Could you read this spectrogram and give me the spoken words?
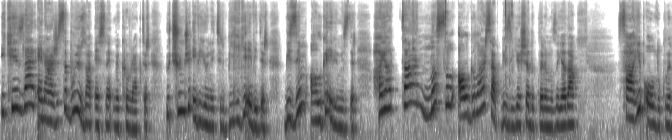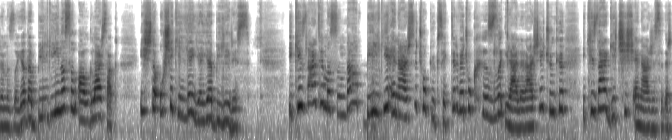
İkizler enerjisi bu yüzden esnek ve kıvraktır. Üçüncü evi yönetir, bilgi evidir. Bizim algı evimizdir. Hayatta nasıl algılarsak biz yaşadıklarımızı ya da sahip olduklarımızı ya da bilgiyi nasıl algılarsak işte o şekilde yayabiliriz. İkizler temasında bilgi enerjisi çok yüksektir ve çok hızlı ilerler her şey. Çünkü ikizler geçiş enerjisidir.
